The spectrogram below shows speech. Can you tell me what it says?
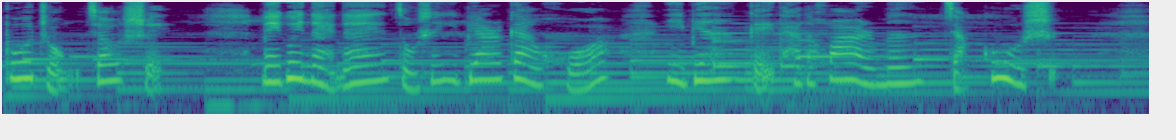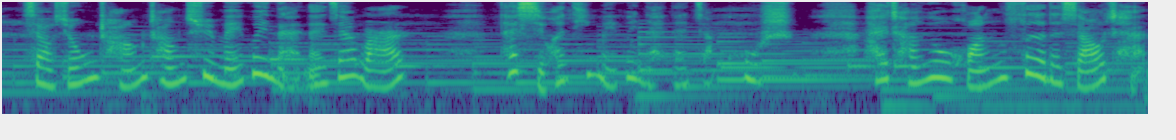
播种、浇水。玫瑰奶奶总是一边干活，一边给她的花儿们讲故事。小熊常常去玫瑰奶奶家玩，儿，它喜欢听玫瑰奶奶讲故事，还常用黄色的小铲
